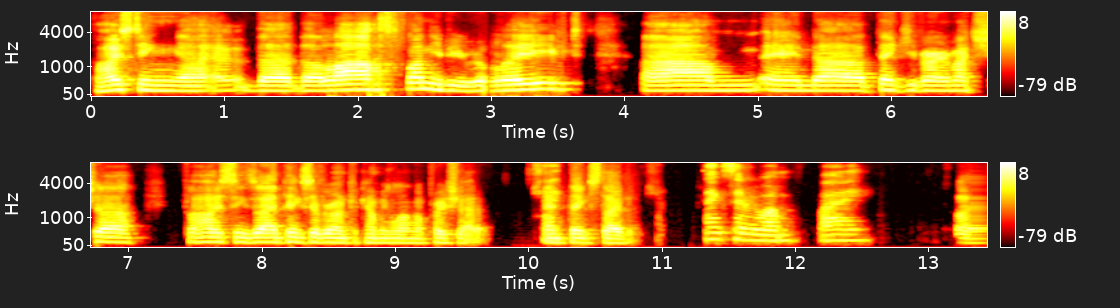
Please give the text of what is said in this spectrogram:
for hosting uh, the the last one. You'd be relieved. Um, and uh, thank you very much uh, for hosting today. And thanks everyone for coming along. I appreciate it. Okay. And thanks, David. Thanks, everyone. Bye. Bye.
